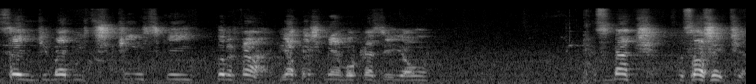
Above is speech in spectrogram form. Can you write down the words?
sędzi Marii Trzcińskiej trwa. Ja też miałem okazję ją znać za życia.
